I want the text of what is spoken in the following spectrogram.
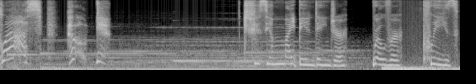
Class! Oh, might be in danger. Rover, please.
